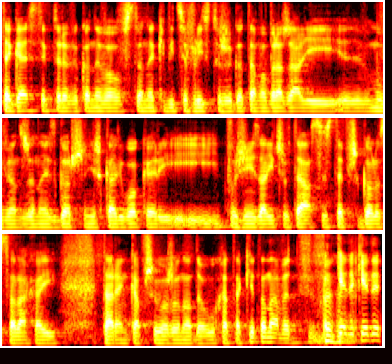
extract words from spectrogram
te gesty, które wykonywał w stronę kibiców Leeds, którzy go tam obrażali, y, mówiąc, że no jest gorszy niż Kyle Walker i, i, i później zaliczył tę asystę przy golu Salaha i ta ręka przyłożona do ucha, takie to nawet, kiedy, kiedy,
